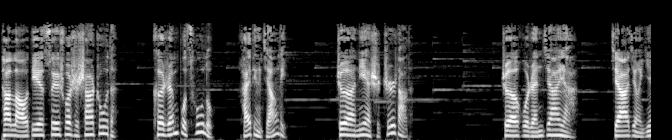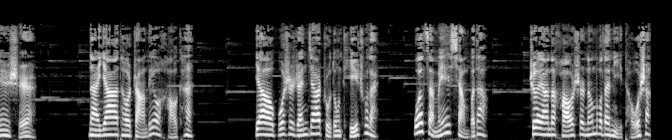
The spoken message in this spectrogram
他老爹虽说是杀猪的，可人不粗鲁，还挺讲理，这你也是知道的。这户人家呀，家境殷实，那丫头长得又好看。”要不是人家主动提出来，我怎么也想不到，这样的好事能落在你头上。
